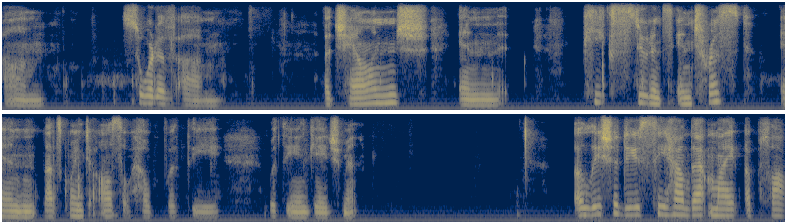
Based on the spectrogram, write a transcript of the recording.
um, sort of um, a challenge and piques students' interest and that's going to also help with the with the engagement. Alicia, do you see how that might apply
